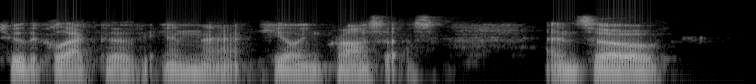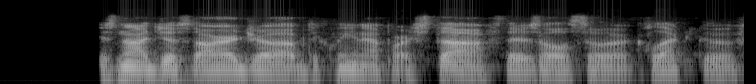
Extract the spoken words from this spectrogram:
to the collective in that healing process. And so it's not just our job to clean up our stuff. There's also a collective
